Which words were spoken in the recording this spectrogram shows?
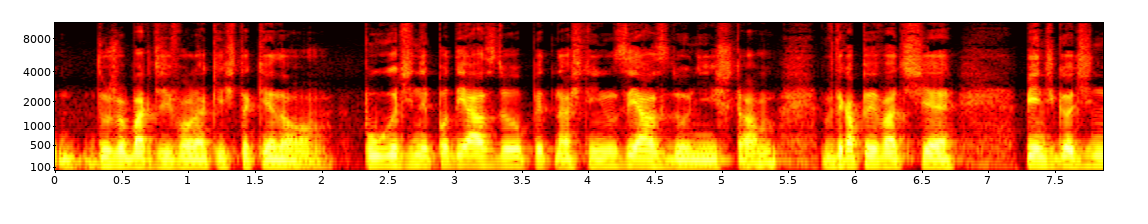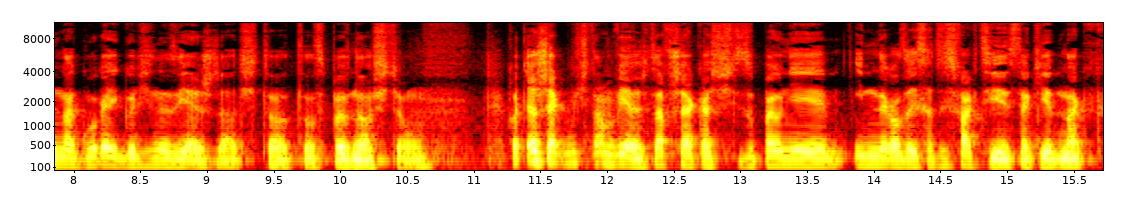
Dużo bardziej wolę jakieś takie, no, pół godziny podjazdu, 15 minut zjazdu, niż tam wdrapywać się 5 godzin na górę i godzinę zjeżdżać. To, to z pewnością. Chociaż jakbyś tam, wiesz, zawsze jakaś zupełnie inny rodzaj satysfakcji jest, jak jednak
